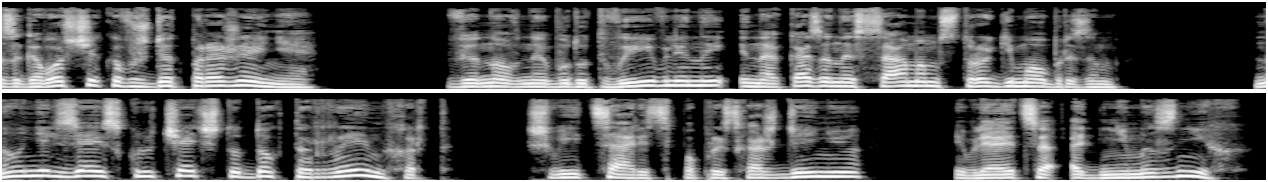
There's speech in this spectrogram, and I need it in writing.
заговорщиков ждет поражение. Виновные будут выявлены и наказаны самым строгим образом. Но нельзя исключать, что доктор Рейнхард, швейцарец по происхождению, является одним из них,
